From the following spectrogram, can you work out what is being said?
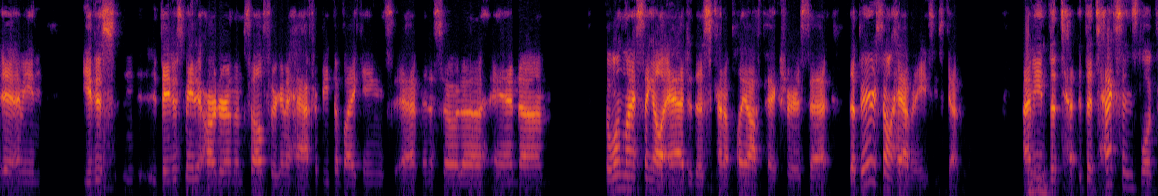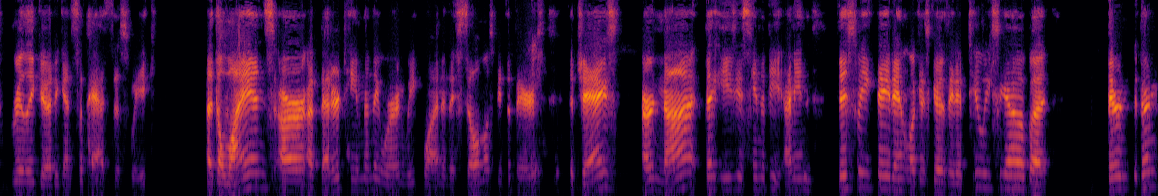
it, I mean, you just they just made it harder on themselves. They're going to have to beat the Vikings at Minnesota, and um, the one last thing I'll add to this kind of playoff picture is that the Bears don't have an easy schedule. I mean, the te- the Texans looked really good against the Pats this week. Uh, the Lions are a better team than they were in Week One, and they still almost beat the Bears. The Jags are not the easiest team to beat. I mean, this week they didn't look as good as they did two weeks ago, but they're they're.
